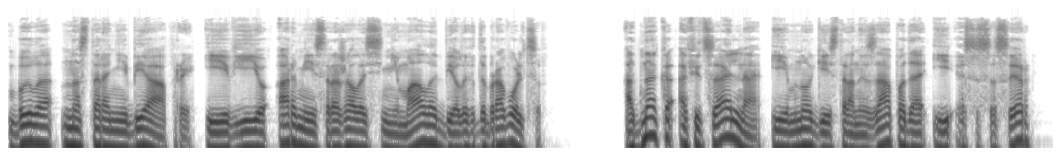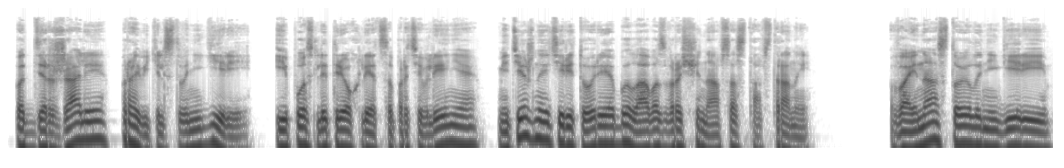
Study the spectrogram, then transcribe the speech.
было на стороне Биафры, и в ее армии сражалось немало белых добровольцев. Однако официально и многие страны Запада и СССР поддержали правительство Нигерии, и после трех лет сопротивления мятежная территория была возвращена в состав страны. Война стоила Нигерии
